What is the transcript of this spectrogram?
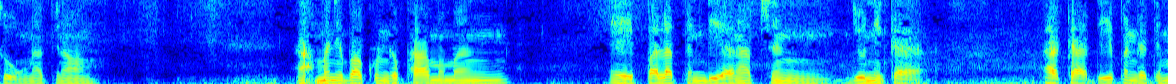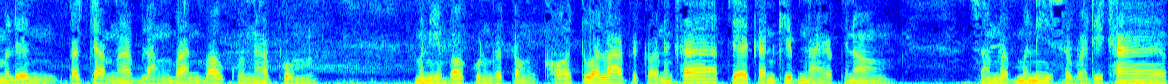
สูงนะพี่น้อง อะมันนี่บอกคุณกับพามาเมืองเอปาลาเป็นเดียนะครับ ซึ่งอยูนิกะอากาศดีเพิ่นก็จะมาเล่นประจำนะครับ หลังบ้านเบาคุณนะครับผมมันนี้เบาคุณก็ต้องขอตัวลาไปก่อนนะครับเจอกันคลิปหน้าครับพี่น้องสำหรับมือนี้สวัสดีครับ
